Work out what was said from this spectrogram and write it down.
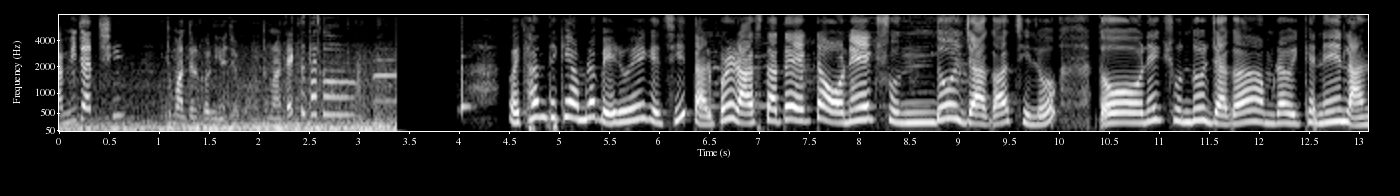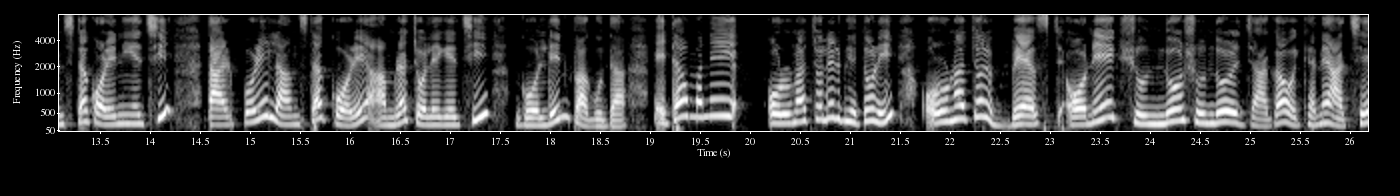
আমি যাচ্ছি তোমাদেরকে নিয়ে যাব। তোমরা দেখতে থাকো। ওইখান থেকে আমরা বের হয়ে গেছি। তারপরে রাস্তাতে একটা অনেক সুন্দর জায়গা ছিল। তো অনেক সুন্দর জায়গা আমরা ওইখানে লাঞ্চটা করে নিয়েছি। তারপরে লাঞ্চটা করে আমরা চলে গেছি গোল্ডেন পাগুদা। এটা মানে অরুণাচলের ভেতরেই অরুণাচল বেস্ট। অনেক সুন্দর সুন্দর জায়গা ওইখানে আছে।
